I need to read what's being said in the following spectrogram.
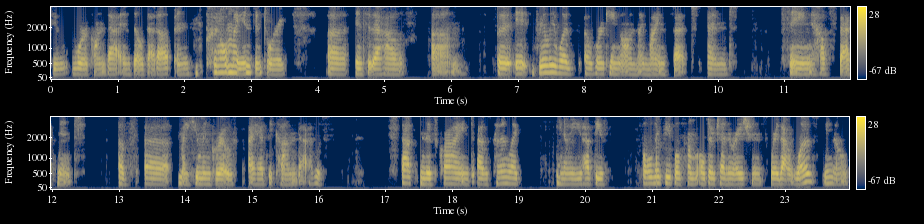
to work on that and build that up and put all my inventory uh, into the house. Um, but it really was uh, working on my mindset and seeing how stagnant of uh, my human growth I had become that I was stuck in this grind, I was kind of like, you know, you have these older people from older generations where that was, you know,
